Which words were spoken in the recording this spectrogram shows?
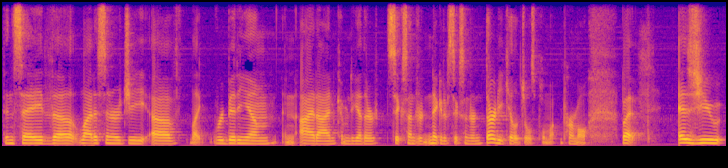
than say the lattice energy of like rubidium and iodine coming together 600 negative 630 kilojoules per mole. But as you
